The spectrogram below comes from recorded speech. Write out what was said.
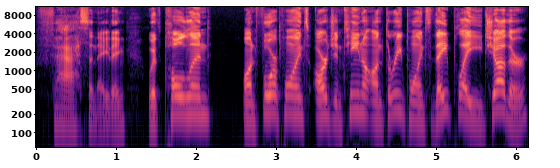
fascinating, with Poland on four points, Argentina on three points. They play each other,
